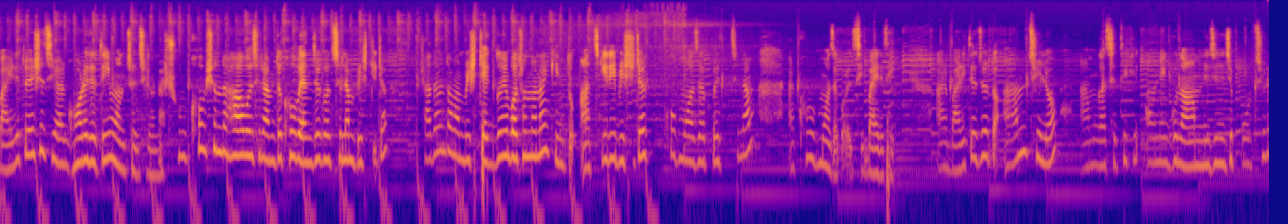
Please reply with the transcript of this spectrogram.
বাইরে তো এসেছি আর ঘরে যেতেই মন চাইছিল না। খুব সুন্দর হাওয়া বলছিল আমি তো খুব এনজয় করছিলাম বৃষ্টিটা। সাধারণত আমার বৃষ্টি একদমই পছন্দ নয়, কিন্তু আজকের এই বৃষ্টিটা খুব মজা পেয়েছিলাম আর খুব মজা করেছি বাইরে থেকে। আর বাড়িতে যত আম ছিল, আম গাছে থেকে অনেকগুলো আম নিজে নিজে পড়ছিল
